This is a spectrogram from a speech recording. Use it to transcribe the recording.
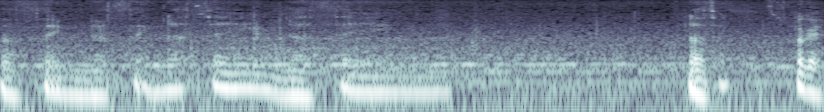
Nothing, nothing, nothing, nothing. Nothing. Okay.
